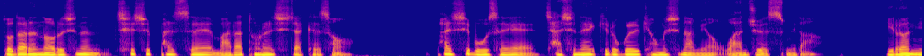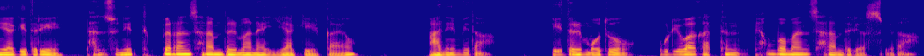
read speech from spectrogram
또 다른 어르신은 78세에 마라톤을 시작해서 85세에 자신의 기록을 경신하며 완주했습니다. 이런 이야기들이 단순히 특별한 사람들만의 이야기일까요? 아닙니다. 이들 모두 우리와 같은 평범한 사람들이었습니다.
